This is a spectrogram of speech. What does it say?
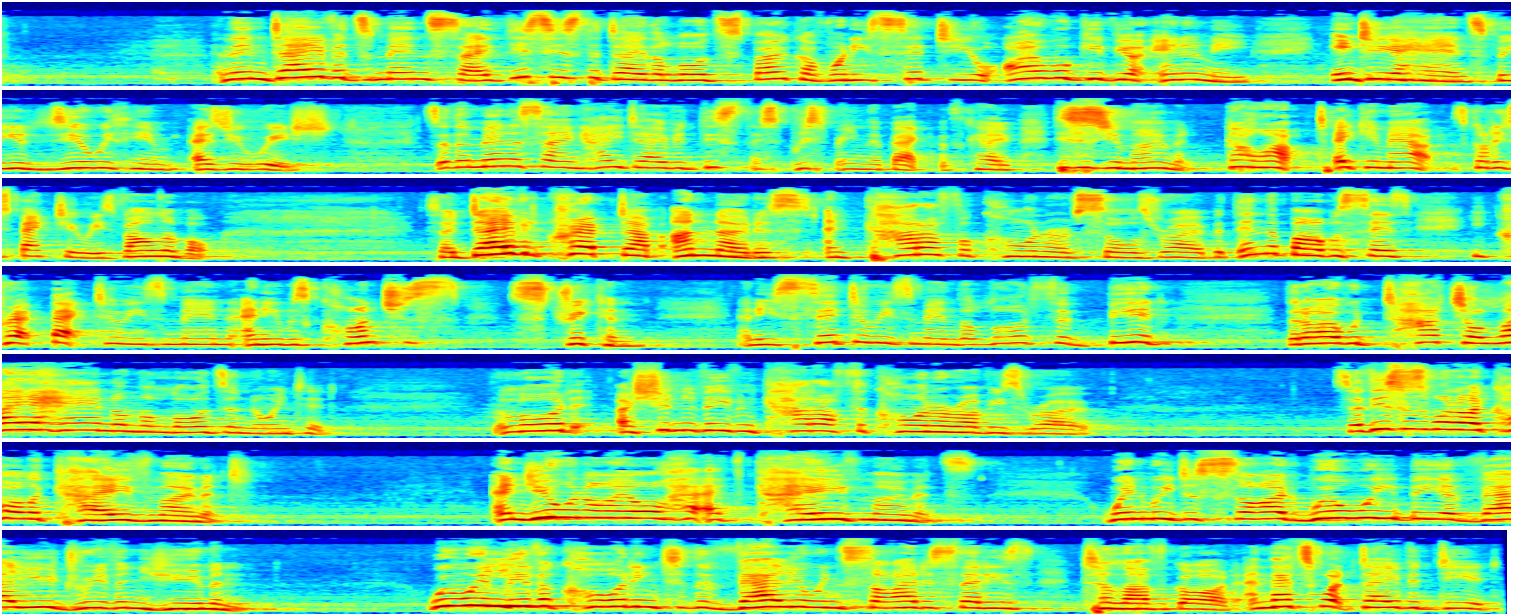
And then David's men say, This is the day the Lord spoke of when he said to you, I will give your enemy into your hands for you to deal with him as you wish. So the men are saying, Hey, David, this, this whispering in the back of the cave, this is your moment. Go up, take him out. He's got his back to you, he's vulnerable. So David crept up unnoticed and cut off a corner of Saul's robe. But then the Bible says he crept back to his men and he was conscience stricken. And he said to his men, The Lord forbid that I would touch or lay a hand on the Lord's anointed. The Lord, I shouldn't have even cut off the corner of his robe. So, this is what I call a cave moment. And you and I all have cave moments when we decide will we be a value driven human? Will we live according to the value inside us that is to love God? And that's what David did.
